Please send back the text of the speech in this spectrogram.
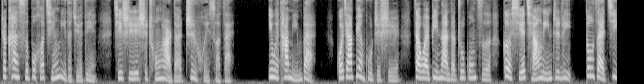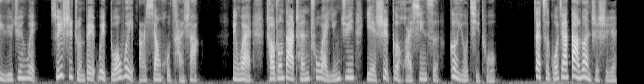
这看似不合情理的决定，其实是重耳的智慧所在，因为他明白，国家变故之时，在外避难的诸公子各携强邻之力，都在觊觎君位，随时准备为夺位而相互残杀。另外，朝中大臣出外迎军，也是各怀心思，各有企图。在此国家大乱之时，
